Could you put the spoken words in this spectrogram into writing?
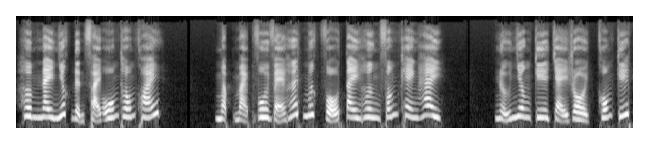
Hôm nay nhất định phải uống thốn khoái. Mập mạp vui vẻ hết mức vỗ tay hưng phấn khen hay. Nữ nhân kia chạy rồi, khốn kiếp.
